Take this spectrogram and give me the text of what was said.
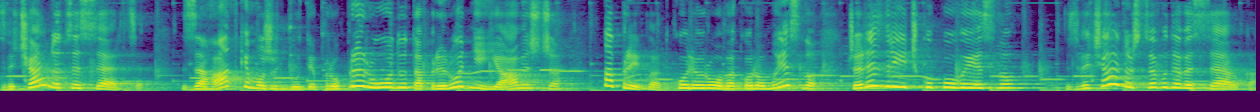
Звичайно, це серце. Загадки можуть бути про природу та природні явища. Наприклад, кольорове коромисло через річку повисло. Звичайно ж, це буде веселка.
